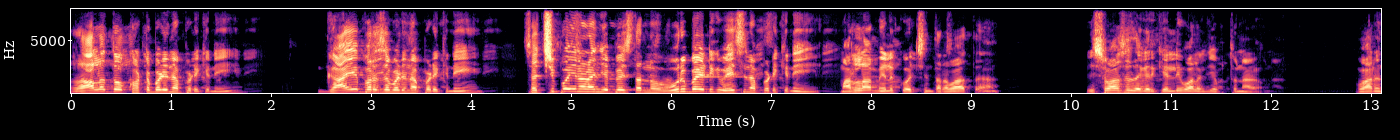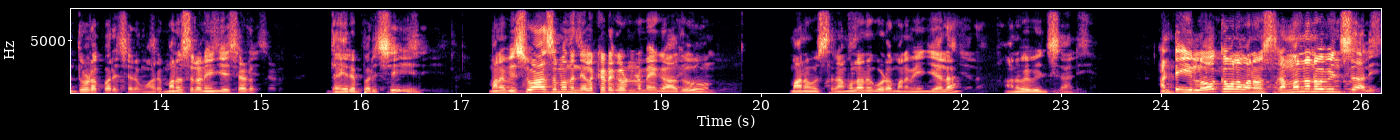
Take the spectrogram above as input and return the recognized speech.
రాళ్ళతో కొట్టబడినప్పటికీ గాయపరచబడినప్పటికీ చచ్చిపోయినాడని చెప్పేసి తను ఊరి బయటికి వేసినప్పటికీ మరలా మెలకు వచ్చిన తర్వాత విశ్వాసుల దగ్గరికి వెళ్ళి వాళ్ళకి చెప్తున్నాడు. వారిని దృఢపరిచాడు. వారి మనసులను ఏం చేశాడు? ధైర్యపరిచి మన విశ్వాసం మీద నిలకడగా ఉండడమే కాదు మనం శ్రమలను కూడా మనం ఏం చేయాలా? అనుభవించాలి. అంటే ఈ లోకంలో మనం శ్రమను అనుభవించాలి.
